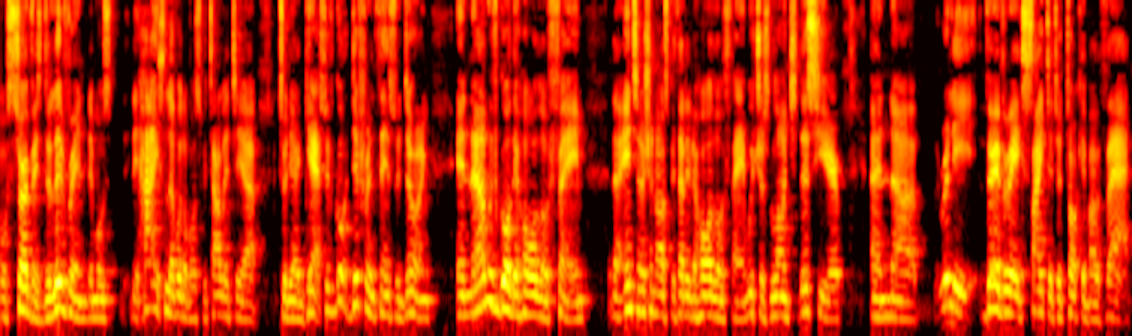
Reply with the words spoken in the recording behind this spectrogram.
of service, delivering the most the highest level of hospitality uh, to their guests. We've got different things we're doing. And now we've got the Hall of Fame, the International Hospitality Hall of Fame, which was launched this year. And uh, really very, very excited to talk about that.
